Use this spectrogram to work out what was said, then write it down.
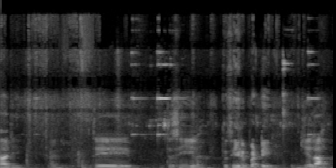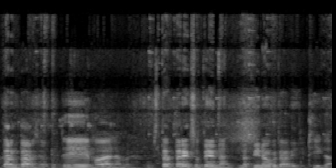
ਹਾਂਜੀ ਹਾਂਜੀ। ਤੇ ਤਹਿਸੀਲ? ਤਹਿਸੀਲ ਪੱਟੀ। ਜ਼ਿਲ੍ਹਾ? ਤਰਨਤਾਰਨ ਸਾਹਿਬ। ਤੇ ਮੋਬਾਈਲ ਨੰਬਰ? 77103 29941 ਠੀਕ ਆ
